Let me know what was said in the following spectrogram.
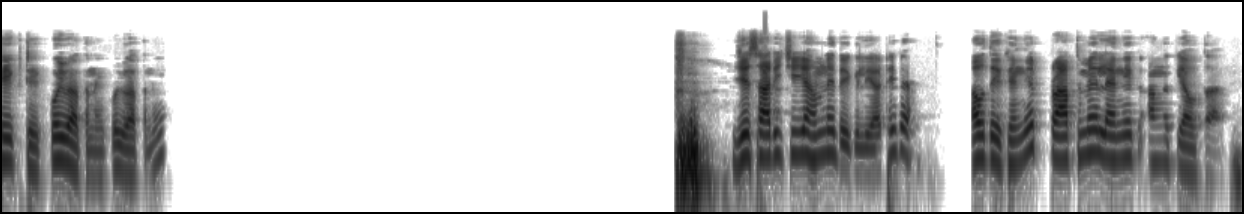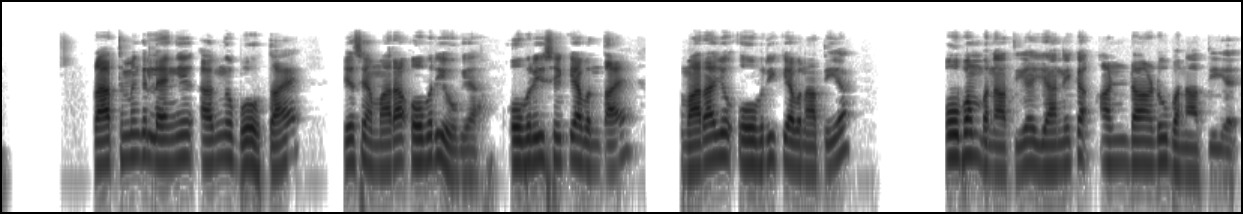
ठीक ठीक, कोई बात नहीं, कोई बात नहीं। ये सारी चीज़ें हमने देख लिया, ठीक है? अब देखेंगे प्राथमिक लैंगिक अंग क्या होता है। प्राथमिक लैंगिक अंग वो होता है, जैसे हमारा ओवरी हो गया। ओवरी से क्या बनता है? हमारा जो ओवरी क्या बनाती है? ओबम बनाती है, यानी कि अंडाणु बनाती है।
